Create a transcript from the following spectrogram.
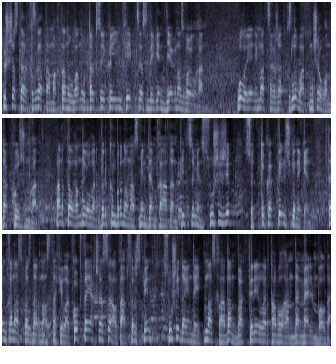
Үш жастағы қызға тамақтан улану токсика инфекциясы деген диагноз қойылған. Ол реанимацияға жатқызылып, артынша онда көз жұмған. Анықталғандай олар бір күн бұрын анасымен дәмханадан пицца мен суши жеп, сүтті коктейль ішкен екен. Дәмхана аспаздарынан стафилококк таяқшасы, ал тапсырыспен суши дайындайтын асханадан бактериялар табылғанында мәлім болды.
